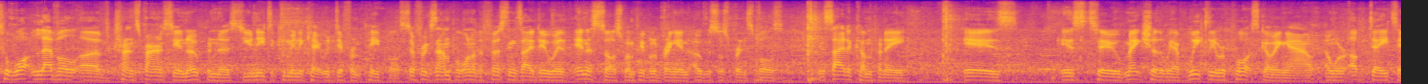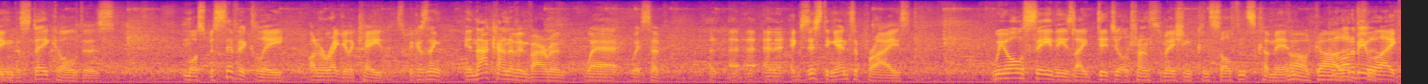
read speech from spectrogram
to what level of transparency and openness you need to communicate with different people. So for example, one of the first things I do with InnerSource when people bring in open source principles inside a company is, is to make sure that we have weekly reports going out and we're updating the stakeholders more specifically on a regular cadence. Because I think in that kind of environment where it's a, a, a, an existing enterprise, we all see these like digital transformation consultants come in. Oh God, a lot of people a, like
